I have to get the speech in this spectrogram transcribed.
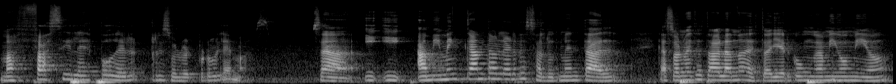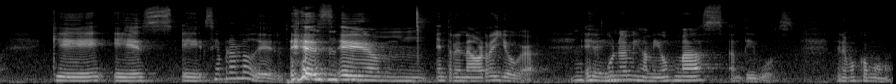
más fácil es poder resolver problemas. O sea, y, y a mí me encanta hablar de salud mental. Casualmente estaba hablando de esto ayer con un amigo mío que es, eh, siempre hablo de él, es em, entrenador de yoga. Es uno de mis amigos más antiguos. Tenemos como,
